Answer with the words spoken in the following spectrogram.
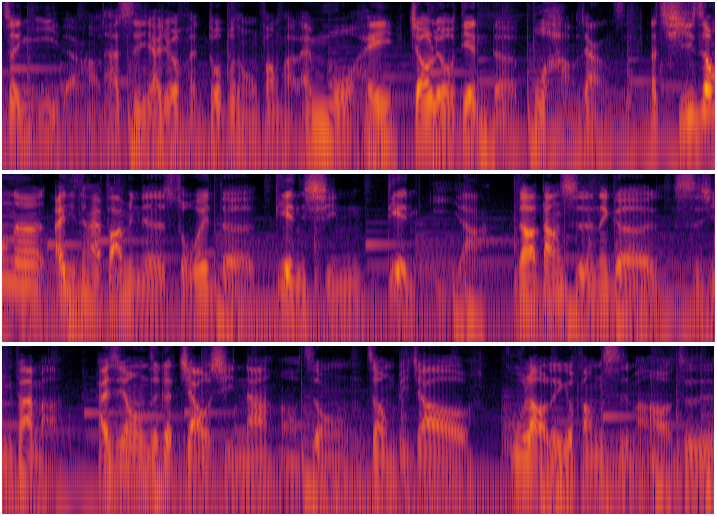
争议的哈。他私底下就有很多不同的方法来抹黑交流电的不好这样子。那其中呢，爱迪生还发明了所谓的电刑电椅啊，你知道当时的那个死刑犯嘛，还是用这个绞刑呐，哦，这种这种比较古老的一个方式嘛，哈，就是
